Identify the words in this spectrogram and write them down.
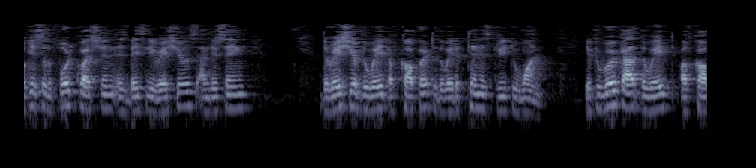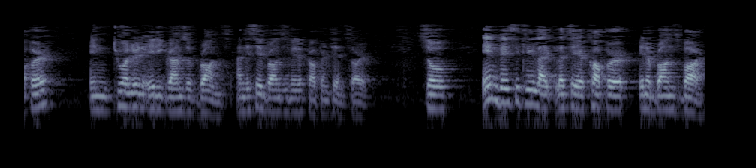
Okay, so the fourth question is basically ratios and they're saying the ratio of the weight of copper to the weight of tin is 3 to 1. You have to work out the weight of copper in 280 grams of bronze. And they say bronze is made of copper and tin, sorry. So, in basically like, let's say a copper in a bronze bar.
